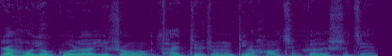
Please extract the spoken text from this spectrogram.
然后又过了一周，才最终定好请客的时间。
